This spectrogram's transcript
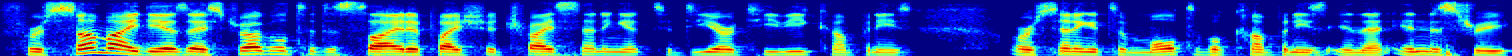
for some ideas, I struggle to decide if I should try sending it to DRTV companies or sending it to multiple companies in that industry.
